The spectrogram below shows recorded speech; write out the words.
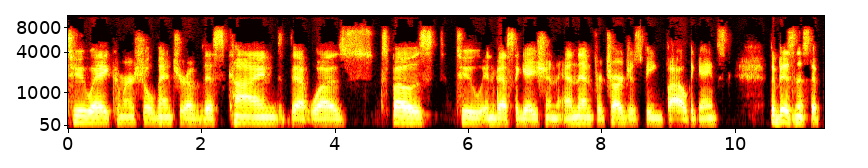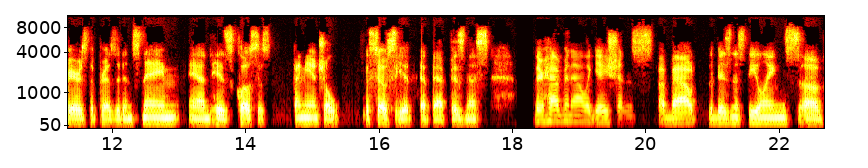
to a commercial venture of this kind that was exposed to investigation and then for charges being filed against the business that bears the president's name and his closest financial associate at that business. There have been allegations about the business dealings of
